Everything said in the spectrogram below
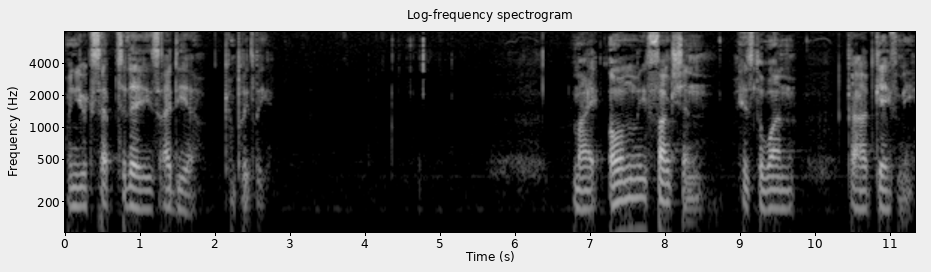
when you accept today's idea completely. My only function is the one God gave me.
